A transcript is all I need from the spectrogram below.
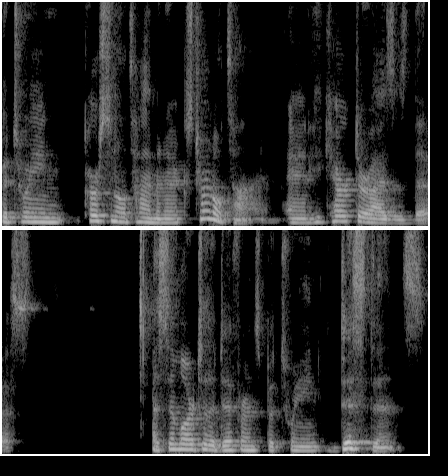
between personal time and external time. And he characterizes this as similar to the difference between distance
